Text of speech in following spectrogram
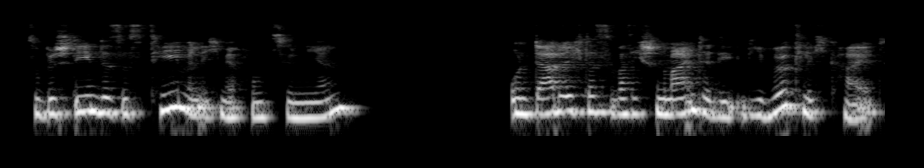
so bestehende Systeme nicht mehr funktionieren. Und dadurch, dass, was ich schon meinte, die, die Wirklichkeit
